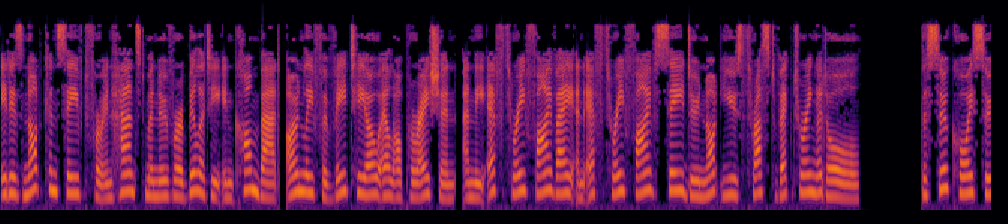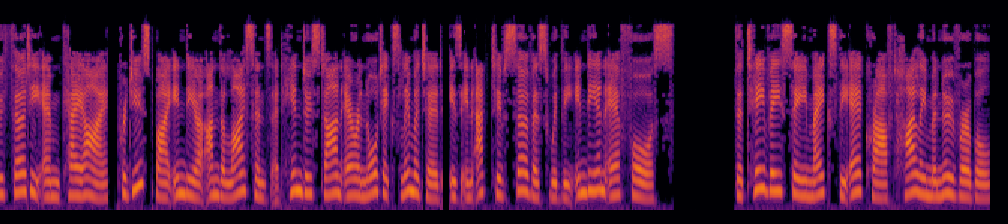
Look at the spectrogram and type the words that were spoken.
It is not conceived for enhanced maneuverability in combat, only for VTOL operation, and the F-35A and F-35C do not use thrust vectoring at all. The Sukhoi Su-30 MKI, produced by India under license at Hindustan Aeronautics Limited, is in active service with the Indian Air Force. The TVC makes the aircraft highly maneuverable,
